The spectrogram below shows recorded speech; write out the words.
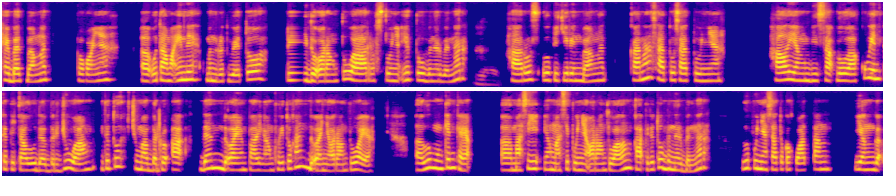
hebat banget pokoknya uh, utamain deh menurut gue tuh ridho orang tua restunya itu bener-bener yeah. harus lu pikirin banget karena satu-satunya hal yang bisa lo lakuin ketika lo udah berjuang, itu tuh cuma berdoa. Dan doa yang paling ampuh itu kan doanya orang tua ya. Lu mungkin kayak uh, masih yang masih punya orang tua lengkap, itu tuh bener-bener lu punya satu kekuatan yang nggak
